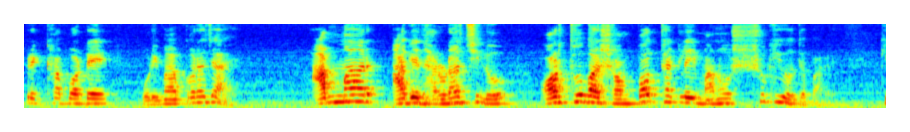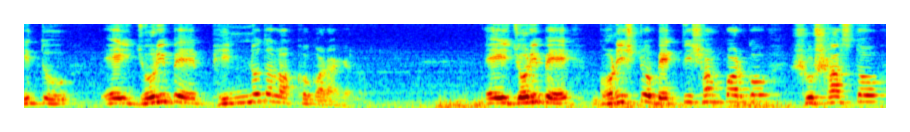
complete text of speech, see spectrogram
প্রেক্ষাপটে পরিমাপ করা যায়? আমার আগে ধারণা ছিল অর্থ বা সম্পদ থাকলেই মানুষ সুখী হতে পারে। কিন্তু এই জরিপে ভিন্নতা লক্ষ্য করা গেল। এই জরিপে ঘনিষ্ঠ ব্যক্তি সম্পর্ক, সুস্বাস্থ্য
